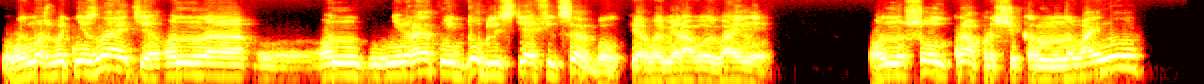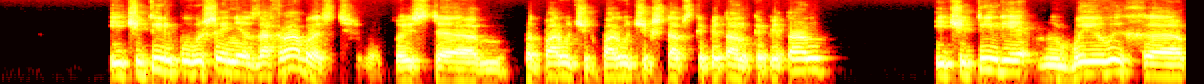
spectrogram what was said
вы, может быть, не знаете, он, он невероятный доблести офицер был Первой мировой войны. Он ушел прапорщиком на войну, и четыре повышения за храбрость, то есть э, подпоручик, поручик, штабс-капитан, капитан, и четыре боевых э,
